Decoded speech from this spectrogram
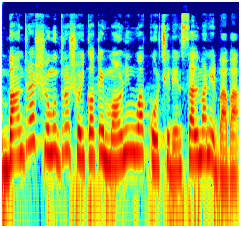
বান্দ্রার সমুদ্র সৈকতে মর্নিং ওয়াক করছিলেন সালমানের বাবা।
